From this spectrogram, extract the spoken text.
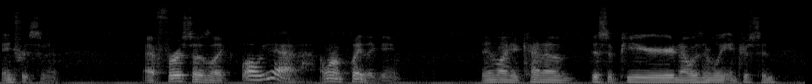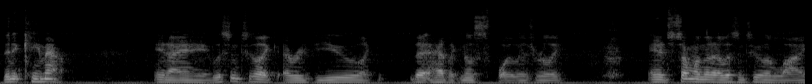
interest in it. At first, I was like, "Oh yeah, I want to play that game." Then like it kind of disappeared, and I wasn't really interested. Then it came out, and I listened to like a review like that had like no spoilers really, and it's someone that I listened to a lot.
